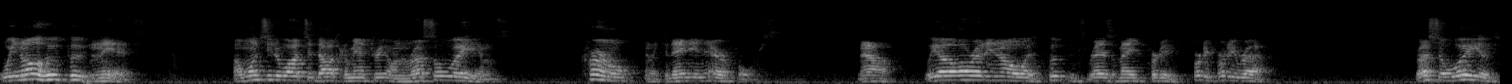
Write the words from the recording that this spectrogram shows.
We know who Putin is. I want you to watch a documentary on Russell Williams, Colonel in the Canadian Air Force. Now, we already know that Putin's resume is pretty, pretty, pretty rough. Russell Williams'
